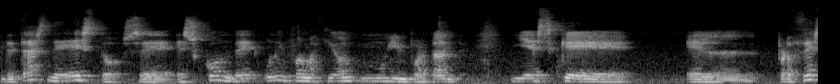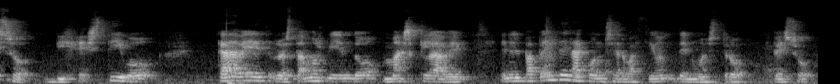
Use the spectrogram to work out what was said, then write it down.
Detrás de esto se esconde una información muy importante y es que el proceso digestivo cada vez lo estamos viendo más clave en el papel de la conservación de nuestro peso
